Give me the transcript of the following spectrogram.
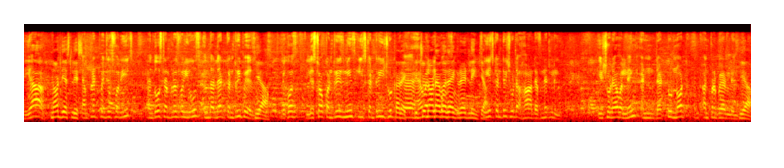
yeah not just list. template pages for each and those templates were used in the that country page Yeah. because list of countries means each country should Correct. uh, It should not have a red- red link, so yeah. each country should ha definitely you should have a link and that too not an unprepared link Yeah.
